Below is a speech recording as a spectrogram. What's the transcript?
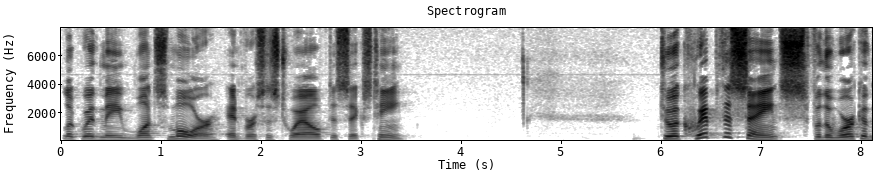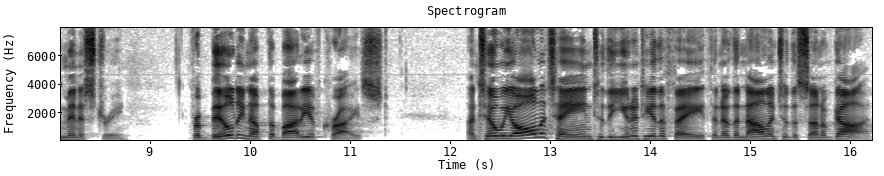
Look with me once more at verses 12 to 16. To equip the saints for the work of ministry, for building up the body of Christ, until we all attain to the unity of the faith and of the knowledge of the Son of God,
